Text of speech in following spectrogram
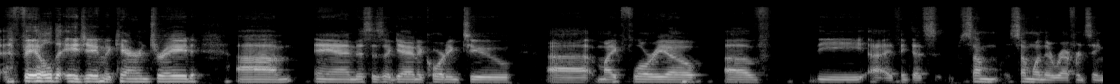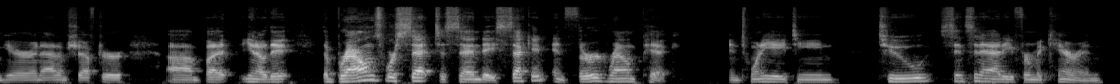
failed AJ McCarron trade. Um, and this is again according to uh, Mike Florio of the I think that's some someone they're referencing here, and Adam Schefter. Um, but you know, they the Browns were set to send a second and third round pick in 2018 to Cincinnati for McCarron.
